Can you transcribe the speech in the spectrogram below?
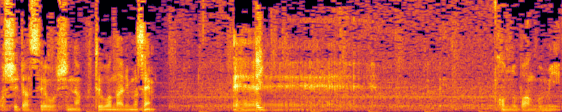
お知らせをしなくてはなりません。えーこの番組に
